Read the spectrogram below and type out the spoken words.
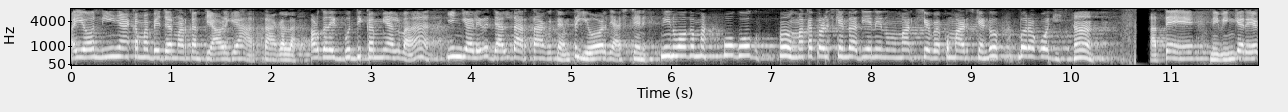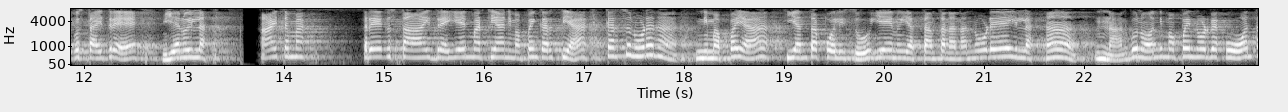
ಅಯ್ಯೋ ನೀ ಯಾಕಮ್ಮ ಬೇಜಾರ್ ಮಾಡ್ಕೊಂತೀಯ? ಅವಳಿಗೆ ಅರ್ಥ ಆಗಲ್ಲ. ಅವಳಿಗೆ ಬುದ್ಧಿ ಕಮ್ಮಿ ಅಲ್ವಾ? ಹಿಂಗೆ ಹೇಳಿದ್ರೆ ಜಲ್ದ ಅರ್ಥ ಆಗುತ್ತೆ ಅಂತ ಹೇಳ್ದೆ ಅಷ್ಟೇನೆ. ನೀನು ಹೋಗಮ್ಮ, ಹೋಗು ಹೋಗು. ಹ್ಮ್ ಮಕ್ಕ ತೊಳಿಸ್ಕೊಂಡು ಅದೇನೇನು ಮಾಡಿಸ್ಕೋಬೇಕು, ಮಾಡಿಸ್ಕೊಂಡು ಬರೋಕ್ ಹೋಗಿ. ಹಾ. ಅತ್ತೆ, ನೀವ್ ಹಿಂಗೆ ರೇಗಿಸ್ತಾ ಇದ್ರೆ ಏನೂ ಇಲ್ಲ. ಆಯ್ತಮ್ಮ. ರೇಗಿಸ್ತಾ ಇದ್ರೆ ಏನ್ ಮಾಡ್ತೀಯಾ? ನಿಮ್ಮ ಅಪ್ಪನ ಕರ್ಸ್ತೀಯಾ? ಕರ್ಸು ನೋಡೋಣ. ನಿಮ್ಮ ಅಪ್ಪಯ್ಯ ಎಂತ ಪೊಲೀಸು, ಏನು ಎತ್ತ ಅಂತ ನನ್ನ ನೋಡೇ ಇಲ್ಲ. ಹಾ ನನ್ಗೂ ನಿಮ್ಮ ಅಪ್ಪನ ನೋಡ್ಬೇಕು ಅಂತ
